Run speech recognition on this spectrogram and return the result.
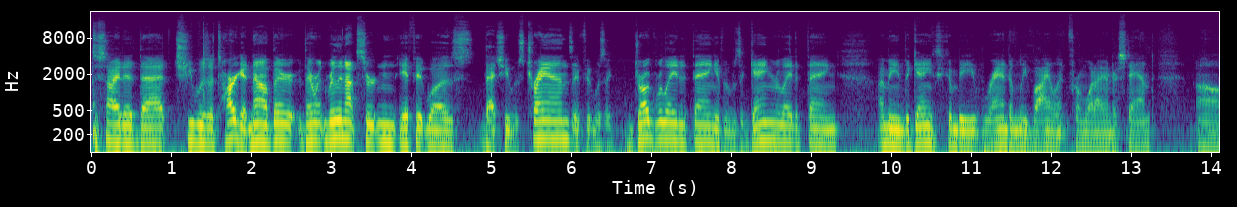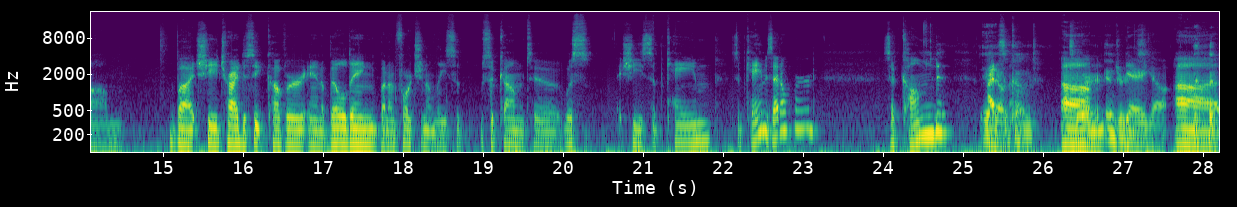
decided that she was a target. Now they're they're really not certain if it was that she was trans, if it was a drug related thing, if it was a gang related thing. I mean, the gangs can be randomly violent, from what I understand. Um, but she tried to seek cover in a building, but unfortunately suc- succumbed to was she succumbed succumbed is that a word? Succumbed Yeah, I don't know. succumbed to her um, injuries. there you go. Uh,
